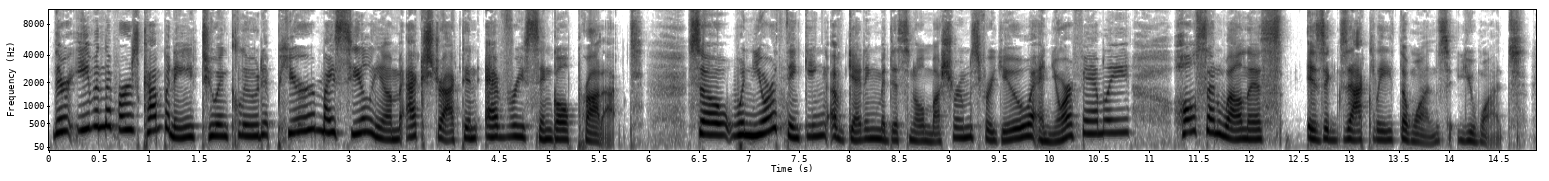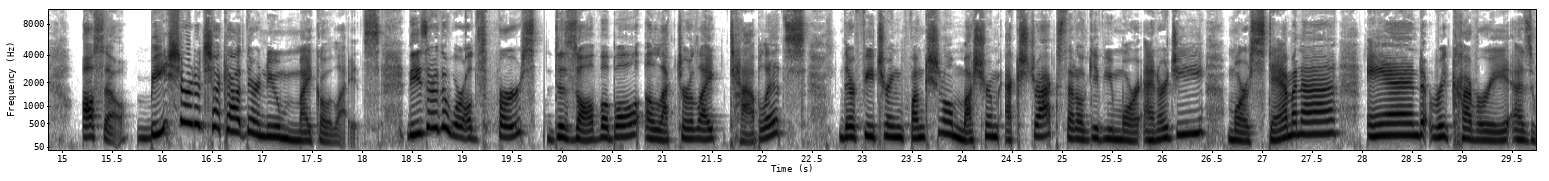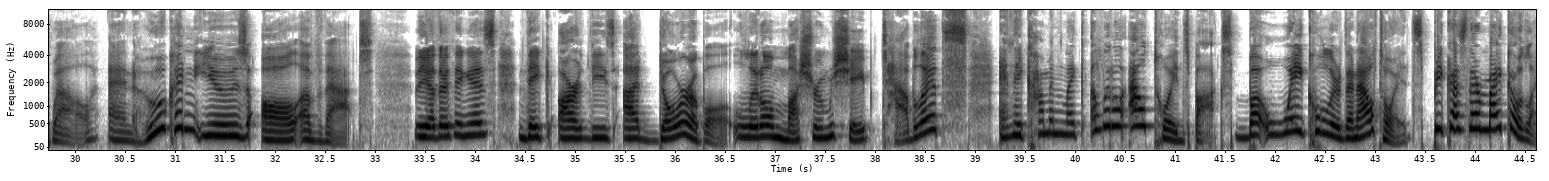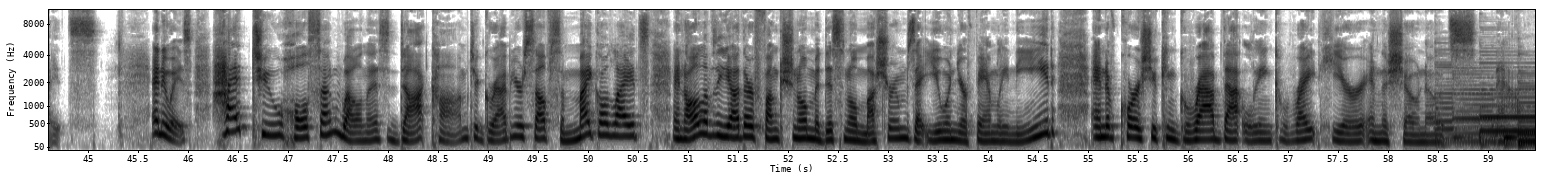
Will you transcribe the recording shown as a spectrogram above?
They're even the first company to include pure mycelium extract in every single product. So, when you're thinking of getting medicinal mushrooms for you and your family, Whole Sun Wellness is exactly the ones you want. Also, be sure to check out their new Mycolites. These are the world's first dissolvable electrolyte tablets. They're featuring functional mushroom extracts that'll give you more energy, more stamina, and recovery as well. And who couldn't use all of that? The other thing is, they are these adorable little mushroom shaped tablets, and they come in like a little Altoids box, but way cooler than Altoids because they're Mycolites. Anyways, head to wholesunwellness.com to grab yourself some mycolites and all of the other functional medicinal mushrooms that you and your family need. And of course, you can grab that link right here in the show notes now.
